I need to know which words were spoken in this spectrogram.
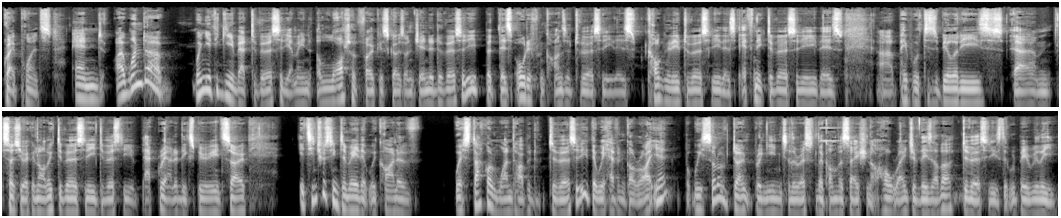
Great points. And i wonder when you're thinking about diversity, I mean, a lot of focus goes on gender diversity, but there's all different kinds of diversity. There's cognitive diversity, there's ethnic diversity, there's uh, people with disabilities, um, socioeconomic diversity, diversity of background and experience. So it's interesting to me that we kind of we're stuck on one type of diversity that we haven't got right yet, but we sort of don't bring into the rest of the conversation a whole range of these other diversities that would be really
